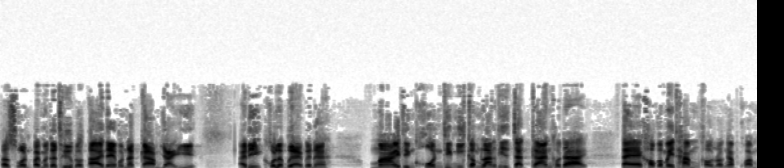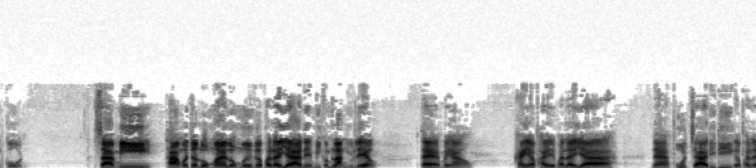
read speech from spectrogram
ถ้าสวนไปมันกระทืบเราตายแน่เพราะนักกล้ามใหญ่ อันนี้คนละแบบกันนะ หมายถึงคนที่มีกำลังที่จะจัดการเขาได้ แต่เขาก็ไม่ทำเขาระงับความโกรธสามีถามว่าจะลงไม้ลงมือกับภรรยาเนี่ยมีกำลังอยู่แล้ว แต่ไม่เอาให้อภัยภรรยานะพูดจาดีๆ กับภรร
